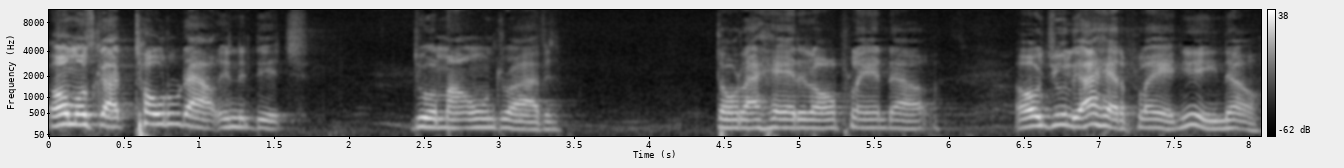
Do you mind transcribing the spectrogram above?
Almost got totaled out in the ditch doing my own driving. Thought I had it all planned out. Oh, Julie, I had a plan. You ain't know.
